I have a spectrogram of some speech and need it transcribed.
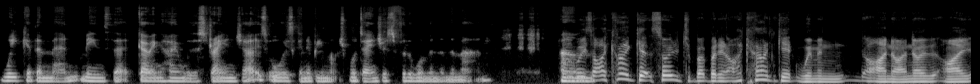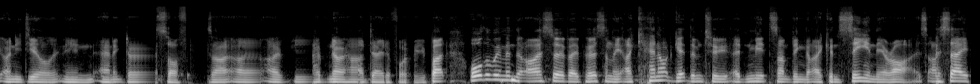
weaker than men means that going home with a stranger is always going to be much more dangerous for the woman than the man. Um, I can't get sorry, but but I can't get women. I know, I know that I only deal in anecdotes. Off, I, I, I have no hard data for you. But all the women that I survey personally, I cannot get them to admit something that I can see in their eyes. I say,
